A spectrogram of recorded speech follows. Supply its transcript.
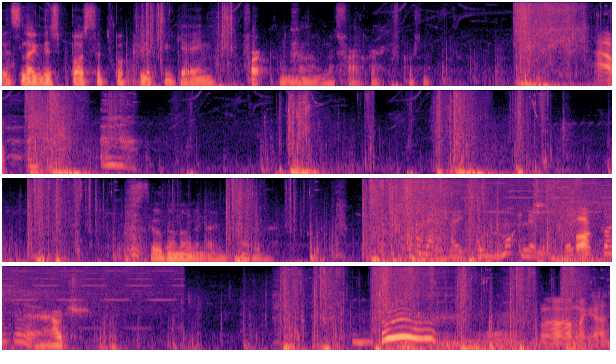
It's like this post-apocalyptic game. Far, no, not Far Cry, of course not. Ow. still don't know the name. Fuck. Ouch. Ooh. Oh my god.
